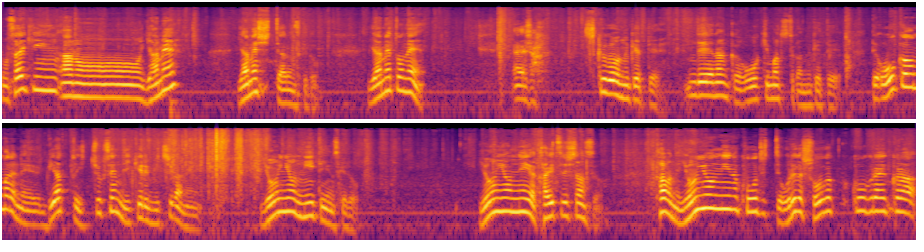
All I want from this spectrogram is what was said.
でも最近あのー、八女八女市ってあるんですけど八女とねよいしょ筑後を抜けてでなんか大木町とか抜けてで大川までねビヤッと一直線で行ける道がね442って言うんですけど442が開通したんですよ。多分ね442の工事って俺が小学校ぐらいから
